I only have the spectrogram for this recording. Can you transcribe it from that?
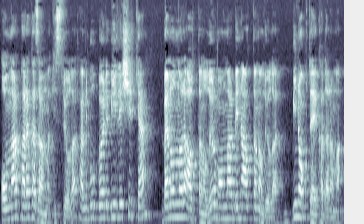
Onlar para kazanmak istiyorlar. Hani bu böyle birleşirken ben onları alttan alıyorum. Onlar beni alttan alıyorlar. Bir noktaya kadar ama.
